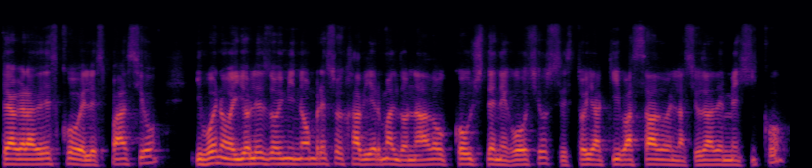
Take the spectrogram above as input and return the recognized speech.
Te agradezco el espacio. Y bueno, yo les doy mi nombre, soy Javier Maldonado, coach de negocios. Estoy aquí basado en la Ciudad de México.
